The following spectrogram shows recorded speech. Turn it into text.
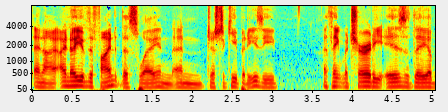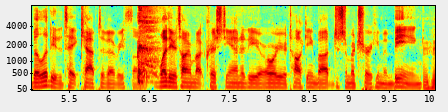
and I, I know you've defined it this way and, and just to keep it easy, I think maturity is the ability to take captive every thought. Whether you're talking about Christianity or you're talking about just a mature human being. Mm-hmm.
